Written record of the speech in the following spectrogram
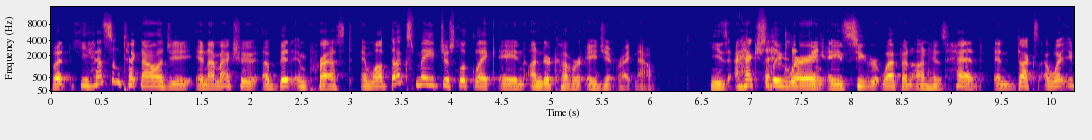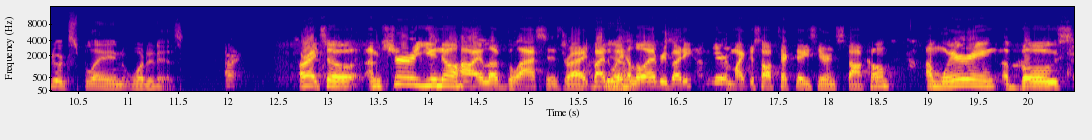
but he has some technology, and I'm actually a bit impressed. And while Dux may just look like an undercover agent right now, he's actually wearing a secret weapon on his head. And Dux, I want you to explain what it is. All right. So I'm sure you know how I love glasses, right? By the way, hello everybody. I'm here at Microsoft Tech Days here in Stockholm. I'm wearing a Bose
